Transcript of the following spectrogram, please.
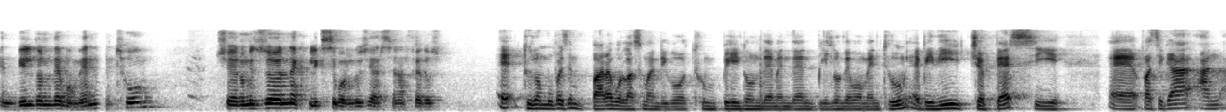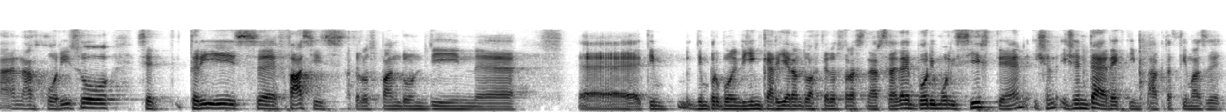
and build on the momentum. Και νομίζω να εκπλήξει πολλούς η Arsenal φέτος. Ε, τούτο που πες είναι πάρα πολύ σημαντικό to build on them and then build on the momentum. Επειδή και πέρσι ε, βασικά αν, αν χωρίσω σε τρεις ε, φάσεις τέλος πάντων την, ε, ε, την, την προπονητική καριέρα του Αρτέλος τώρα στην Arsenal ήταν μπορεί μόλις ήρθε είχε direct impact θυμάσαι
